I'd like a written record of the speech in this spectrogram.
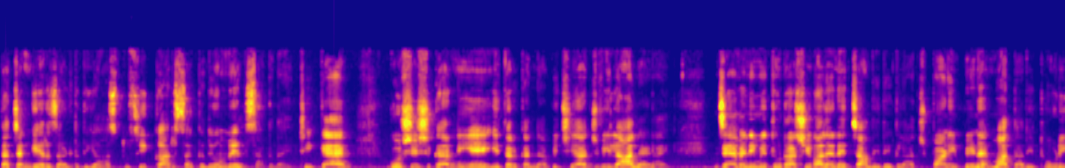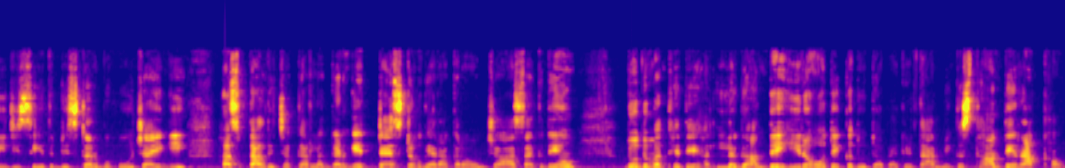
ਤਾਂ ਚੰਗੇ ਰਿਜ਼ਲਟ ਦੀ ਆਸ ਤੁਸੀਂ ਕਰ ਸਕਦੇ ਹੋ, ਮਿਲ ਸਕਦਾ ਹੈ, ਠੀਕ ਹੈ? ਕੋਸ਼ਿਸ਼ ਕਰਨੀ ਹੈ, ਇਤਰ ਕੰਨਾਂ ਪਿੱਛੇ ਅੱਜ ਵੀ ਲਾ ਲੈਣਾ ਹੈ। ਜੈਮਨੀ ਮਿਥੁਨ ਰਾਸ਼ੀ ਵਾਲਿਆਂ ਨੇ ਚਾਂਦੀ ਦੇ ਗਲਾਸ 'ਚ ਪਾਣੀ ਪੀਣਾ ਹੈ, ਮਾਤਾ ਦੀ ਥੋੜੀ ਜੀ ਸਿਹਤ ਡਿਸਟਰਬ ਹੋ ਜਾਏਗੀ। ਹਸਪਤਾਲ ਦੇ ਚੱਕਰ ਲੱਗਣਗੇ ਟੈਸਟ ਵਗੈਰਾ ਕਰਾਉਣ ਜਾ ਸਕਦੇ ਹੋ। ਦੁੱਧ ਮੱਥੇ ਤੇ ਲਗਾਉਂਦੇ ਹੀ ਰਹੋ ਤੇ ਇੱਕ ਦੁੱਧ ਦਾ ਪੈਕੇਟ ਧਾਰਮਿਕ ਸਥਾਨ ਤੇ ਰੱਖ ਆਓ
